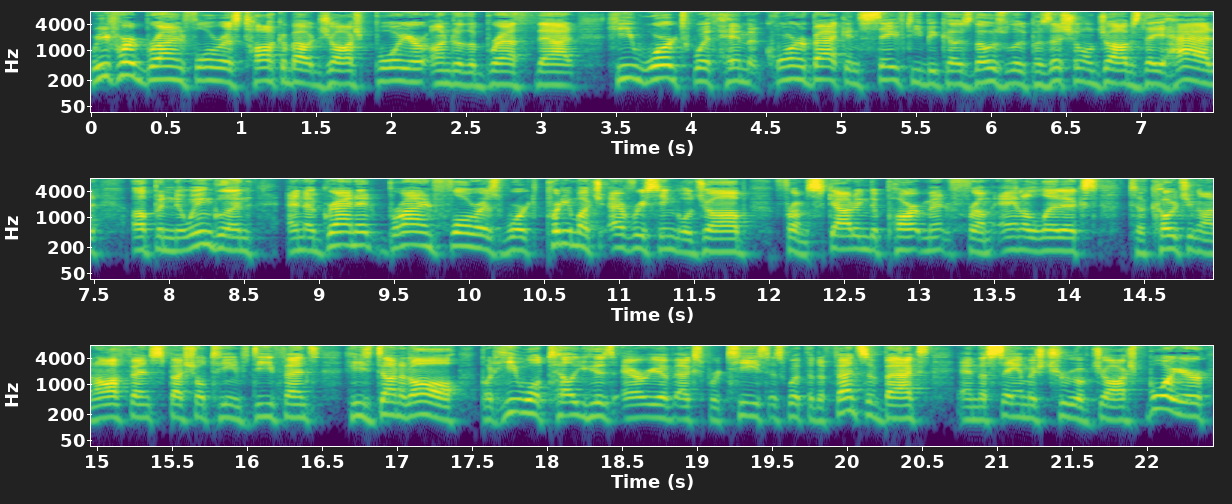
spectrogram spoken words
We've heard Brian Flores talk about Josh Boyer under the breath that he worked with him at cornerback and safety because those were the positional jobs they had up in New England. And now, granted, Brian Flores worked pretty much every single job from scouting department, from analytics to coaching on offense, special teams, defense. He's done it all, but he will tell you his area of expertise is with the defensive backs, and the same is true of Josh Boyer,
